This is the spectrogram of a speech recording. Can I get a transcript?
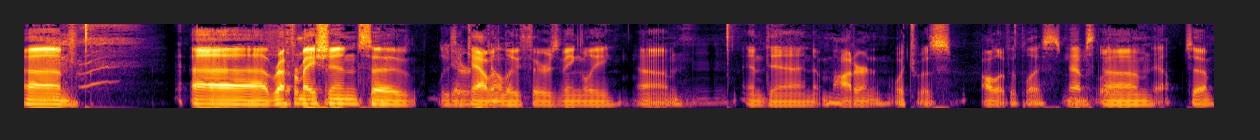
Um, uh, Reformation, so Luther, yeah, Calvin, Calvin. Luther, Zwingli, um, Mm-hmm. and then modern, which was all over the place. Absolutely. Um, yeah. So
